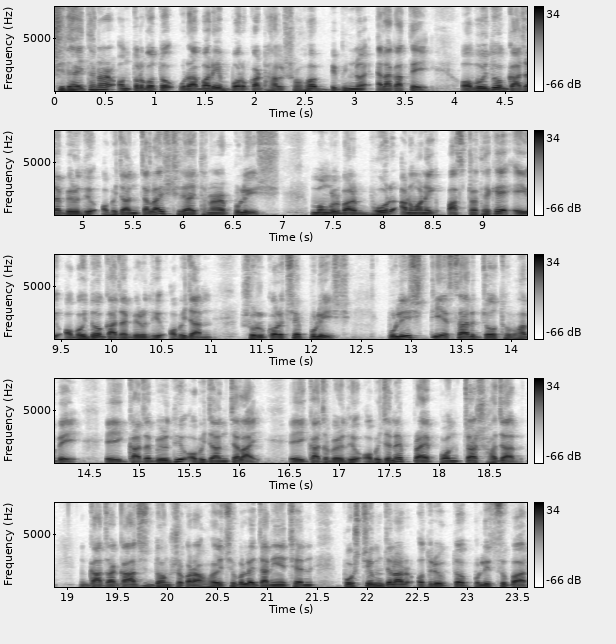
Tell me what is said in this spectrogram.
সিধাই থানার অন্তর্গত উড়াবাড়ি বড়কাঠাল সহ বিভিন্ন এলাকাতে অবৈধ গাঁজা বিরোধী অভিযান চালায় সিধাই থানার পুলিশ। মঙ্গলবার ভোর আনুমানিক পাঁচটা থেকে এই অবৈধ গাঁজা বিরোধী অভিযান শুরু করেছে পুলিশ। পুলিশ টিএসআর যৌথভাবে এই গাঁজা বিরোধী অভিযান চালায়। এই গাঁজা বিরোধী অভিযানে প্রায় পঞ্চাশ হাজার গাঁজা গাছ ধ্বংস করা হয়েছে বলে জানিয়েছেন পশ্চিম জেলার অতিরিক্ত পুলিশ সুপার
